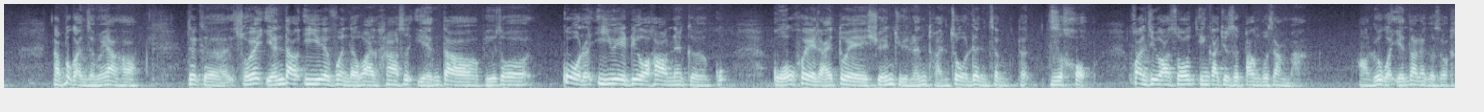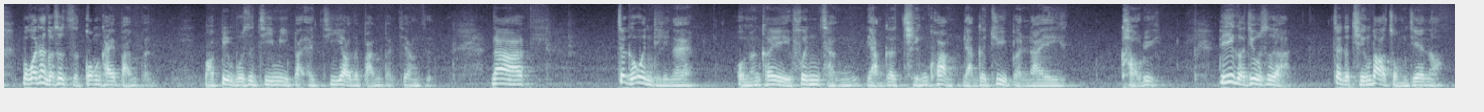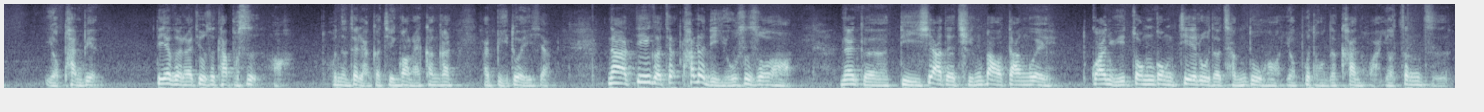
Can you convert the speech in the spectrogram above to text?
那不管怎么样哈，这个所谓延到一月份的话，它是延到比如说过了一月六号那个国国会来对选举人团做认证的之后，换句话说，应该就是帮不上忙啊。如果延到那个时候，不过那个是指公开版本啊，并不是机密版、机要的版本这样子。那这个问题呢，我们可以分成两个情况、两个剧本来考虑。第一个就是啊，这个情报总监呢有叛变；第二个呢就是他不是啊，分成这两个情况来看看，来比对一下。那第一个叫他的理由是说哈，那个底下的情报单位关于中共介入的程度哈有不同的看法，有争执。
